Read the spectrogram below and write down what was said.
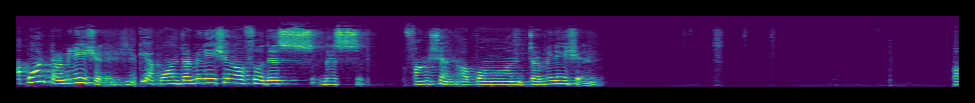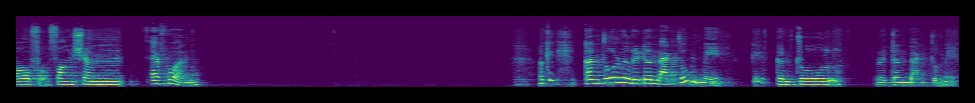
upon termination okay upon termination of uh, this this function upon termination of function f1 okay control will return back to main okay control return back to main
